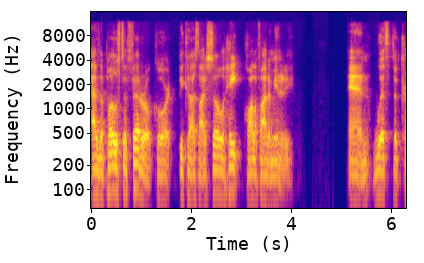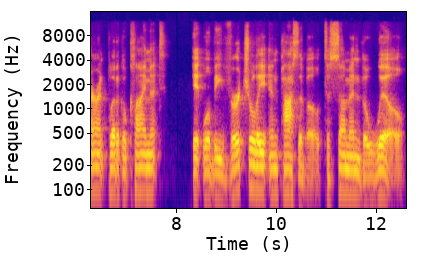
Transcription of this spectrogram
as opposed to federal court because I so hate qualified immunity. And with the current political climate, it will be virtually impossible to summon the will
